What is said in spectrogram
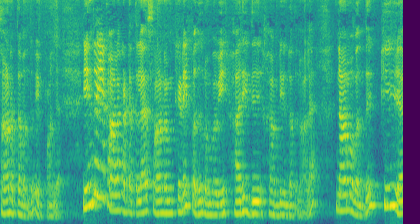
சாணத்தை வந்து வைப்பாங்க. இன்றைய காலகட்டத்தில் சாணம் கிடைப்பது ரொம்பவே அரிது அப்படின்றதுனால நாம் வந்து கீழே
